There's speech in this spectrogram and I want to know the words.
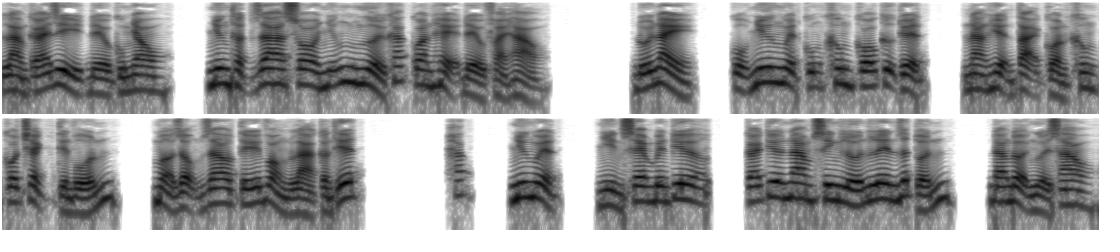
làm cái gì đều cùng nhau, nhưng thật ra so những người khác quan hệ đều phải hảo. Đối này, cổ như Nguyệt cũng không có cự tuyệt, nàng hiện tại còn không có trạch tiền vốn, mở rộng giao tế vòng là cần thiết. Hắc, như Nguyệt, nhìn xem bên kia, cái kia nam sinh lớn lên rất tuấn, đang đợi người sao.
